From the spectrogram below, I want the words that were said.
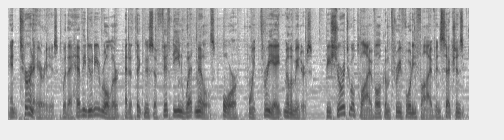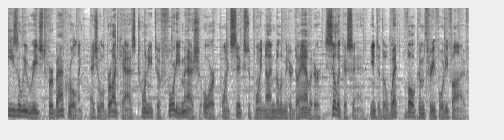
and turn areas with a heavy-duty roller at a thickness of 15 wet mils or 0.38 millimeters. Be sure to apply Vulkem 345 in sections easily reached for back rolling, as you will broadcast 20 to 40 mesh or 0.6 to 0.9 millimeter diameter silica sand into the wet Vulkem 345.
